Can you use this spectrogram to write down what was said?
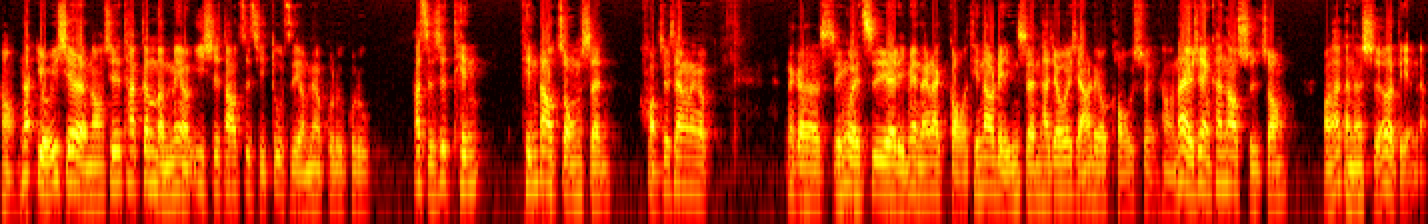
哦，那有一些人哦，其实他根本没有意识到自己肚子有没有咕噜咕噜，他只是听听到钟声，哦，就像那个那个行为制约里面的那个狗听到铃声，它就会想要流口水，哈。那有些人看到时钟，哦，他可能十二点了，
